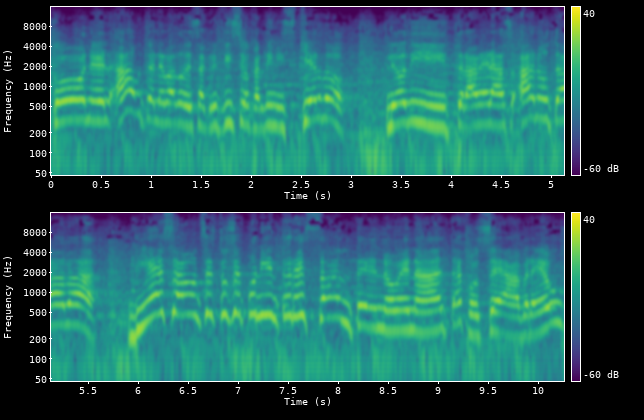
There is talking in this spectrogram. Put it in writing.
con el out elevado de sacrificio, jardín izquierdo. Leody Traveras anotaba 10 a 11. Esto se ponía interesante. En novena alta, José Abreu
